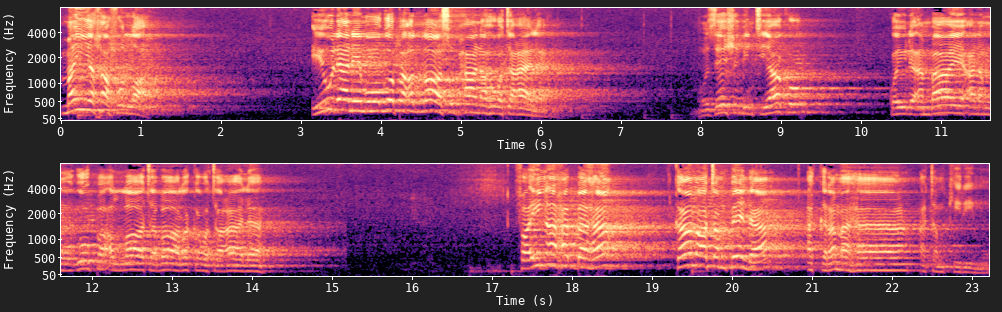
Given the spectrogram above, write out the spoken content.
man yakhafu Allah yule anayemuogopa Allah subhanahu wa ta'ala muozeshe binti yako kwa yule ambaye anamuogopa Allah tabaraka wa ta'ala fa in ahabbaha kama atampenda akramaha atamkirimu.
